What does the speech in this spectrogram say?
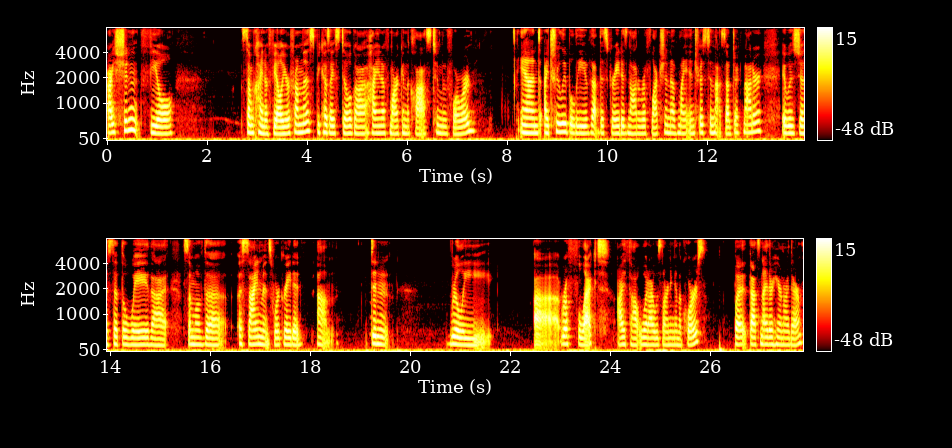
I shouldn't feel some kind of failure from this because I still got high enough mark in the class to move forward. And I truly believe that this grade is not a reflection of my interest in that subject matter. It was just that the way that some of the assignments were graded um, didn't really uh, reflect, I thought, what I was learning in the course. But that's neither here nor there.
